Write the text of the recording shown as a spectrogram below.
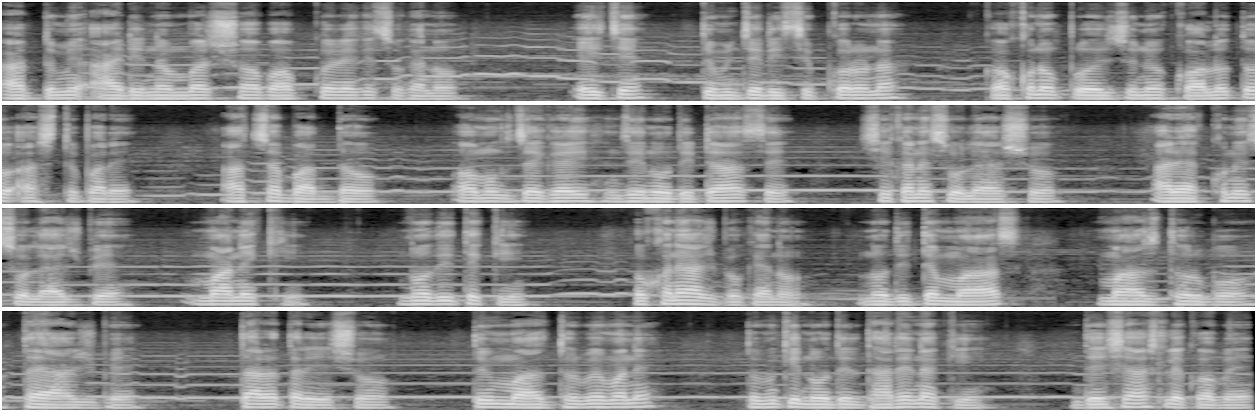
আর তুমি আইডি নাম্বার সব অফ করে রেখেছো কেন? এই যে, তুমি যে রিসিভ করো না, কখনো প্রয়োজনীয় কলও তো আসতে পারে। আচ্ছা বাদ দাও। অমুক জায়গায় যে নদীটা আছে, সেখানে চলে আসো। আর এক্ষুনি চলে আসবে। মানে কি? নদীতে কি? ওখানে আসব কেন? নদীতে মাছ মাছ ধরবো, তাই আসবে। তাড়াতাড়ি এসো। তুমি মাছ ধরবে মানে? তুমি কি নদীর ধারে নাকি? দেশে আসলে কবে?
